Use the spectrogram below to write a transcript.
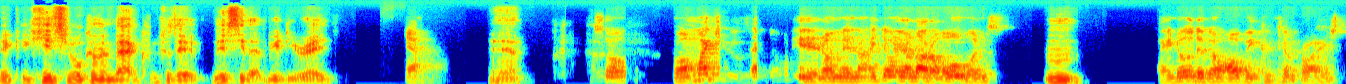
It, it keeps people coming back because they, they see that beauty, right? Yeah. Yeah. So, well, my trees, I donated them, and I donated a lot of old ones. Mm. I know they're gonna all be contemporized.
